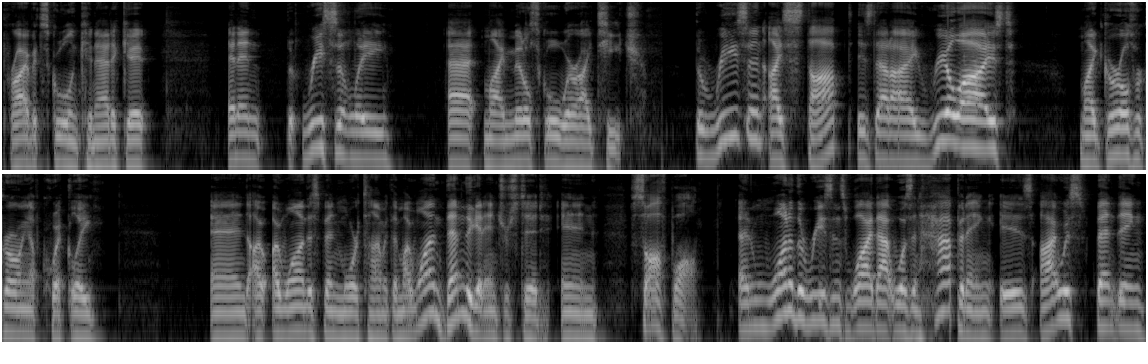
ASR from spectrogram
private school in Connecticut, and then recently at my middle school where I teach. The reason I stopped is that I realized my girls were growing up quickly and I, I wanted to spend more time with them. I wanted them to get interested in softball. And one of the reasons why that wasn't happening is I was spending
